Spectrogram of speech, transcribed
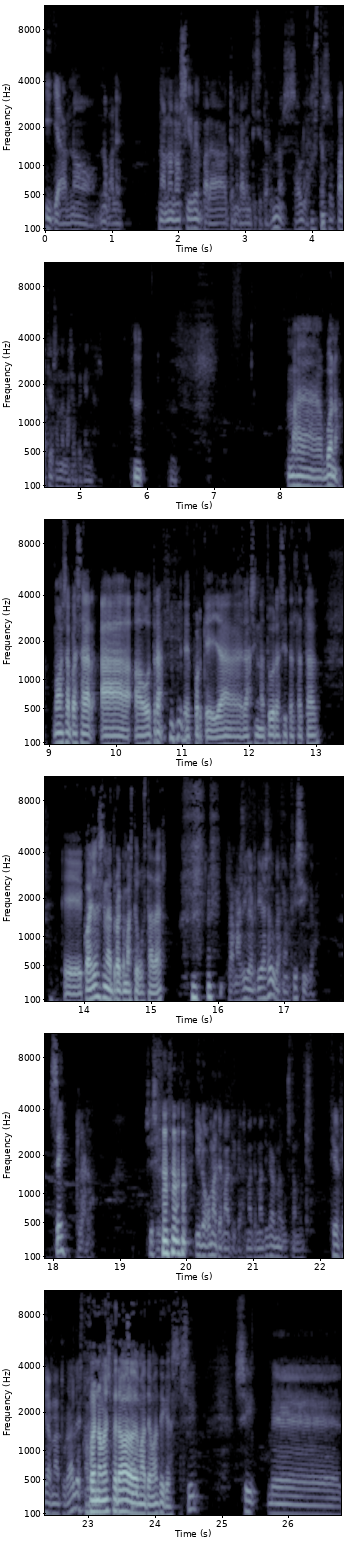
Y ya no, no valen. No, no, no sirven para tener a 27 alumnos esas aulas. Justo. Esos espacios son demasiado pequeños. Bueno, vamos a pasar a, a otra, eh, porque ya las asignaturas y tal, tal, tal. Eh, ¿Cuál es la asignatura que más te gusta dar? La más divertida es educación física. Sí. Claro. Sí, sí. y luego matemáticas. Matemáticas me gusta mucho. Ciencias naturales. Joder, no me esperaba lo de matemáticas. Sí, sí. Eh,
